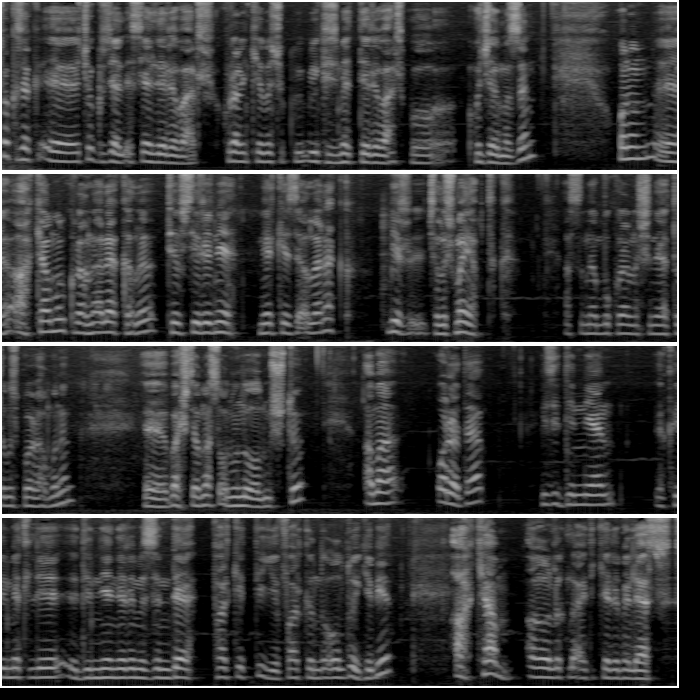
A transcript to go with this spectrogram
Çok güzel e, çok güzel eserleri var. Kur'an-ı Kerim'e çok büyük hizmetleri var bu hocamızın. Onun e, Ahkamul Kur'an'la alakalı tefsirini merkeze alarak bir çalışma yaptık. Aslında bu Kur'an ışığında yaptığımız programının e, başlaması onunla olmuştu. Ama orada bizi dinleyen e, kıymetli dinleyenlerimizin de fark ettiği farkında olduğu gibi ahkam ağırlıklı ayet-i kerimeler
